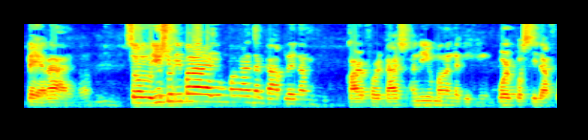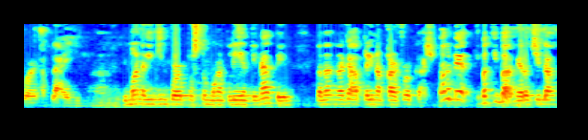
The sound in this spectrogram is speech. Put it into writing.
pera. No? So usually ba yung mga nag-apply ng car for cash, ano yung mga nagiging purpose nila for applying? Ah, yung mga nagiging purpose ng mga kliyente natin na, na nag-a-apply ng car for cash. Para may, iba't iba. Meron silang,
